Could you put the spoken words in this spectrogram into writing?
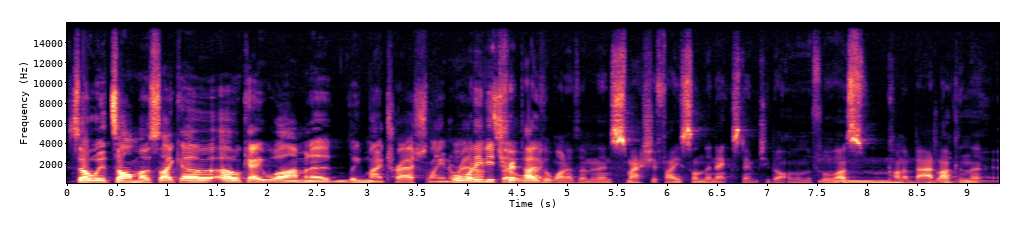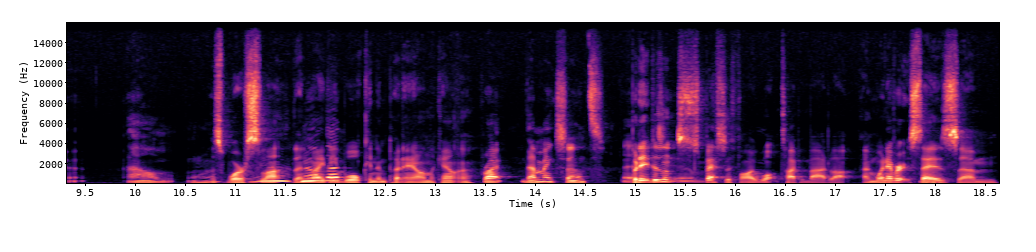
So it's almost like oh okay, well I'm gonna leave my trash laying around. Well, what if you so, trip like- over one of them and then smash your face on the next empty bottle on the floor? That's mm. kind of bad luck, isn't it? Oh, well, That's worse Yeah, luck than no, maybe that- walking and putting it on the counter. right. That makes sense. But it doesn't specify what type of bad luck. And whenever it says, um,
